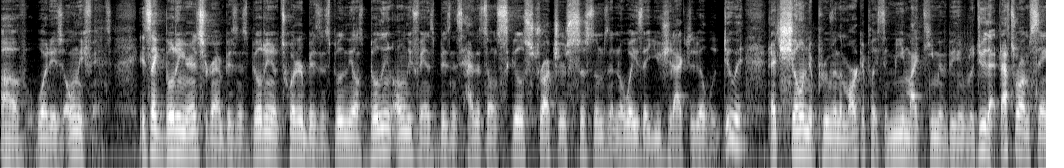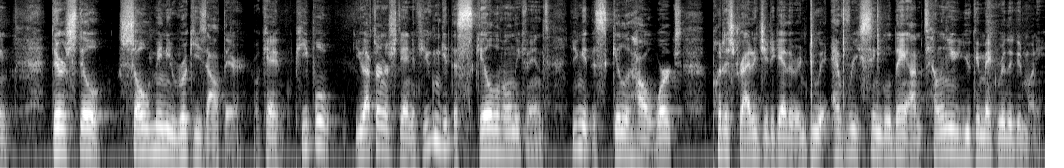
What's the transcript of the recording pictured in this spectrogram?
of what is OnlyFans. It's like building your Instagram business, building a Twitter business, building else. Building OnlyFans business has its own skills, structures, systems, and the ways that you should actually be able to do it. That's shown to prove in the marketplace, and me and my team have been able to do that. That's what I'm saying. There's still so many rookies out there. Okay, people you have to understand if you can get the skill of OnlyFans, you can get the skill of how it works, put a strategy together and do it every single day. I'm telling you, you can make really good money.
